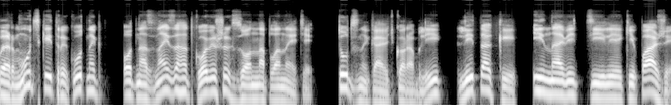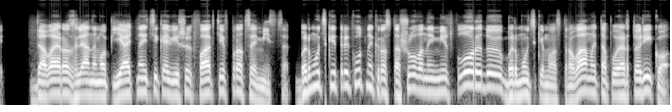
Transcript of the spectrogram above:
Бермудський трикутник одна з найзагадковіших зон на планеті. Тут зникають кораблі, літаки і навіть цілі екіпажі. Давай розглянемо п'ять найцікавіших фактів про це місце. Бермудський трикутник розташований між Флоридою, Бермудськими островами та Пуерто-Ріко,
